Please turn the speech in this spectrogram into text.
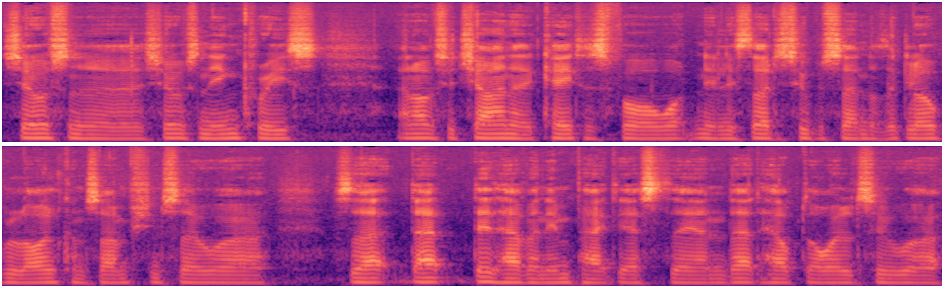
shows uh, shows an increase and obviously China caters for what nearly 32% of the global oil consumption. So, uh, so that that did have an impact yesterday, and that helped oil to uh,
